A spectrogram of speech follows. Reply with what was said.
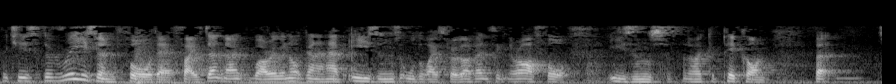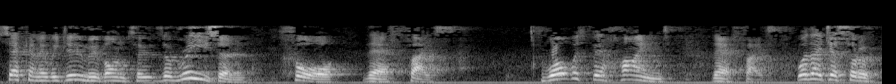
which is the reason for their faith. Don't worry, we're not going to have easons all the way through. I don't think there are four easons that I could pick on. But secondly, we do move on to the reason for their faith. What was behind their faith? Were they just sort of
